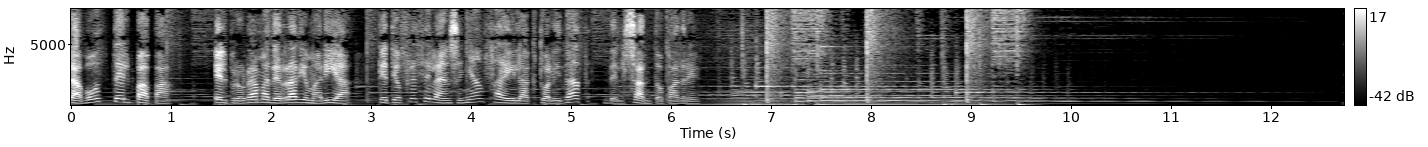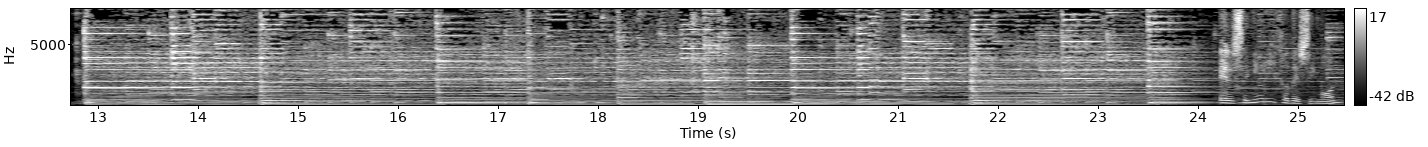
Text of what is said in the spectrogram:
La voz del Papa, el programa de Radio María que te ofrece la enseñanza y la actualidad del Santo Padre. El Señor hizo de Simón,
